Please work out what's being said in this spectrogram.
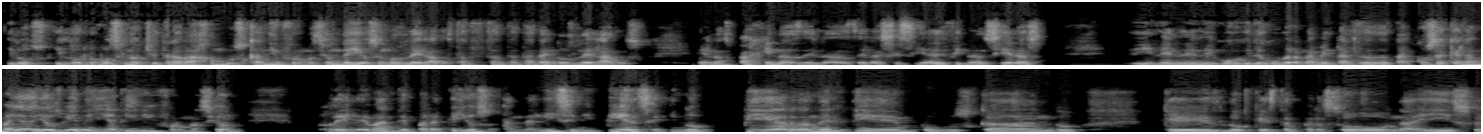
y los, y los robots de noche trabajan buscando información de ellos en los legados, en los legados, en las páginas de las, de las sociedades financieras y de, de, de, gubernamental, cosa que la mayoría de ellos vienen y ya tienen información relevante para que ellos analicen y piensen y no pierdan el tiempo buscando qué es lo que esta persona hizo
